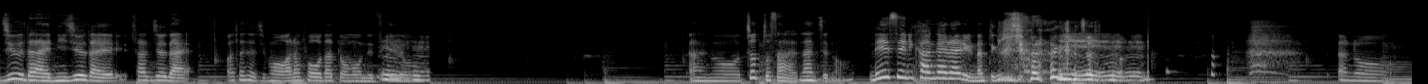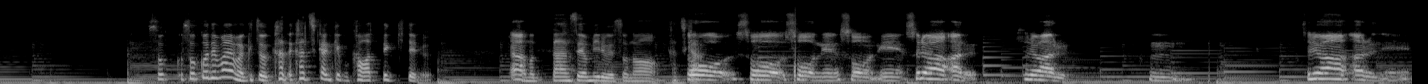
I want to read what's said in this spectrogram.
10代20代30代私たちもアラフォーだと思うんですけど、うんうん、あのちょっとさなんていうの冷静に考えられるようになってくるじゃん。なんかちょっと、あのそそこで前もちょっと価値観結構変わってきてる？その男性を見るその価値観。そうそうそうねそうねそれはあるそれはある。うん。それはあるね。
